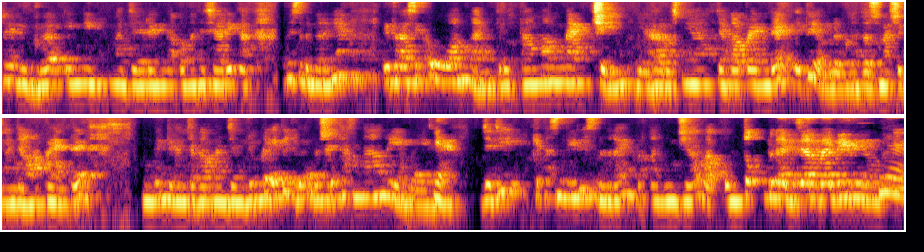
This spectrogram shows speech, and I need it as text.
saya juga ini ngajarin akuntansi syariah. Tapi sebenarnya literasi keuangan, terutama matching, ya harusnya jangka pendek itu ya benar-benar harus match dengan jangka pendek. Mungkin dengan jangka panjang juga itu juga harus kita kenali ya mbak. ya. Iya. Jadi kita sendiri sebenarnya bertanggung jawab untuk belajar tadi ya mbak. Iya.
